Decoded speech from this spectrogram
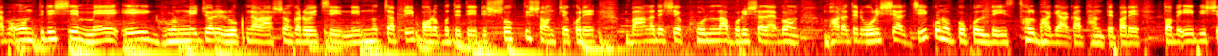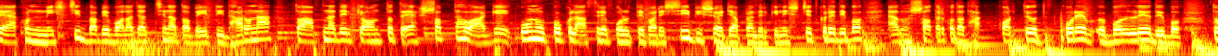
এবং উনত্রিশে মে এই ঘূর্ণিঝড়ের রূপ নেওয়ার আশঙ্কা রয়েছে। নিম্নচাপটি পরবর্তীতে এটি শক্তি সঞ্চয় করে বাংলাদেশে খুলনা, বরিশাল এবং ভারতের উড়িষ্যার যে কোনো উপকূল দিয়ে স্থলভাগে আঘাত হানতে পারে। তবে এই বিষয়ে এখন নিশ্চিতভাবে বলা যাচ্ছে না, তবে এটি ধারণা। তো আপনাদেরকে অন্তত এক সপ্তাহ আগে কোন উপকূল আশ্রয় পড়তে পারে সেই বিষয়টি আপনাদেরকে নিশ্চিত করে দিব এবং সতর্কতা করতেও করে বলে দিব। তো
